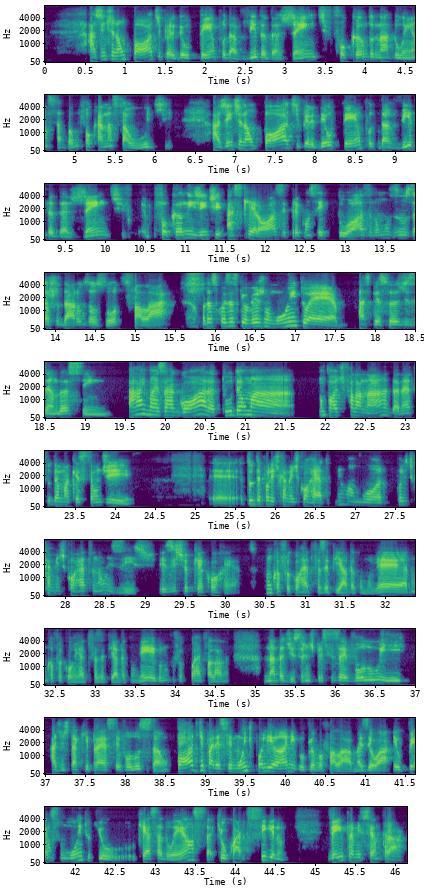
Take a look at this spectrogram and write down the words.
A gente não pode perder o tempo da vida da gente focando na doença. Vamos focar na saúde. A gente não pode perder o tempo da vida da gente focando em gente asquerosa e preconceituosa. Vamos nos ajudar uns aos outros, falar. Uma das coisas que eu vejo muito é as pessoas dizendo assim: ai, mas agora tudo é uma não pode falar nada, né? Tudo é uma questão de. É, tudo é politicamente correto. Meu amor, politicamente correto não existe. Existe o que é correto. Nunca foi correto fazer piada com mulher, nunca foi correto fazer piada com negro, nunca foi correto falar nada disso. A gente precisa evoluir. A gente está aqui para essa evolução. Pode parecer muito poliânico o que eu vou falar, mas eu, eu penso muito que, o, que essa doença, que o quarto signo, veio para me centrar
